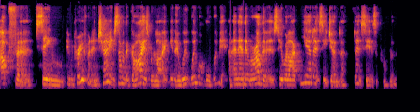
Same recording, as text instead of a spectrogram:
up for seeing improvement and change. Some of the guys were like, you know, we, we want more women. And then there were others who were like, yeah, don't see gender, don't see it as a problem.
